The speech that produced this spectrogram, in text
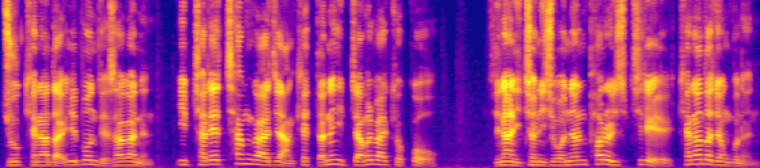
주 캐나다 일본 대사관은 입찰에 참가하지 않겠다는 입장을 밝혔고 지난 2025년 8월 27일 캐나다 정부는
